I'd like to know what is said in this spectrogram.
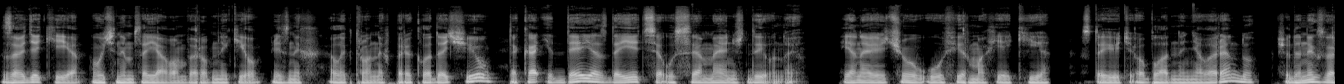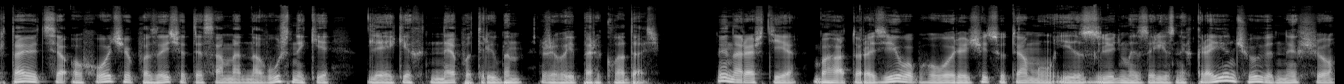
завдяки гучним заявам виробників різних електронних перекладачів, така ідея здається усе менш дивною. Я навіть чув у фірмах, які стають обладнання в оренду, що до них звертаються охочі позичити саме навушники, для яких не потрібен живий перекладач. Ну і нарешті багато разів, обговорюючи цю тему із людьми з різних країн, чув від них, що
